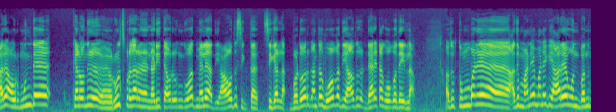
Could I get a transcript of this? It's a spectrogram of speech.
ಆದರೆ ಅವ್ರ ಮುಂದೆ ಕೆಲವೊಂದು ರೂಲ್ಸ್ ಪ್ರಕಾರ ನಡೀತೆ. ಅವ್ರು ಹಂಗೆ ಹೋದ್ಮೇಲೆ ಅದು ಯಾವುದು ಸಿಗ್ತಾ ಸಿಗಲ್ಲ. ಬಡವ್ರಿಗಂತ ಹೋಗೋದು ಯಾವುದು ಡೈರೆಕ್ಟಾಗಿ ಹೋಗೋದೇ ಇಲ್ಲ. ಅದು ತುಂಬಾ ಅದು ಮನೆ ಮನೆಗೆ ಯಾರೇ ಒಂದು ಬಂದು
